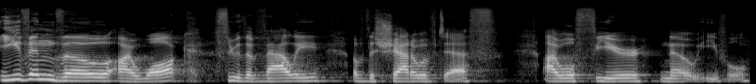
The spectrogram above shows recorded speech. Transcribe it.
Even though I walk through the valley of the shadow of death, I will fear no evil.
